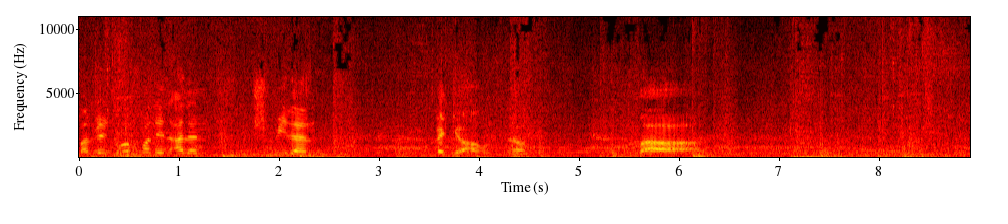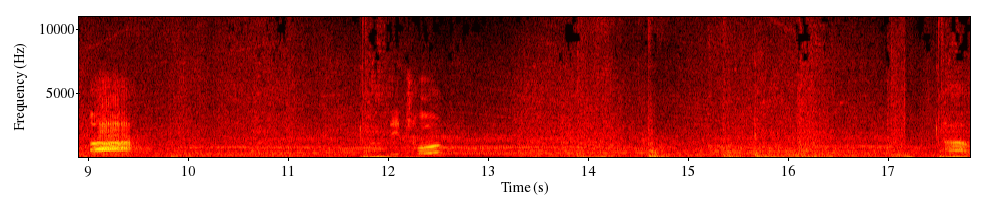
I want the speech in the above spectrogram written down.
Man wird nur von den anderen Spielern weggehauen. Ja. Ähm.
